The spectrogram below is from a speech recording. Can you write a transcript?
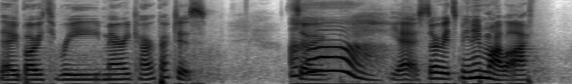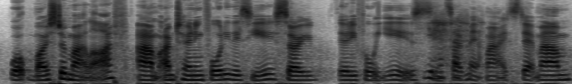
they both remarried chiropractors. So, Ah. yeah, so it's been in my life, well, most of my life. Um, I'm turning 40 this year, so 34 years since I met my stepmom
